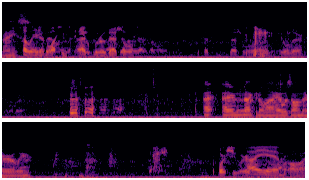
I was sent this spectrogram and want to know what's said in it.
Nice. Oh, wait, I Yeah, need to that's, watch this video that's some Robo special. That's some special uh, skill there. I, I'm not gonna lie, I was on there earlier. Of course you were. I am on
